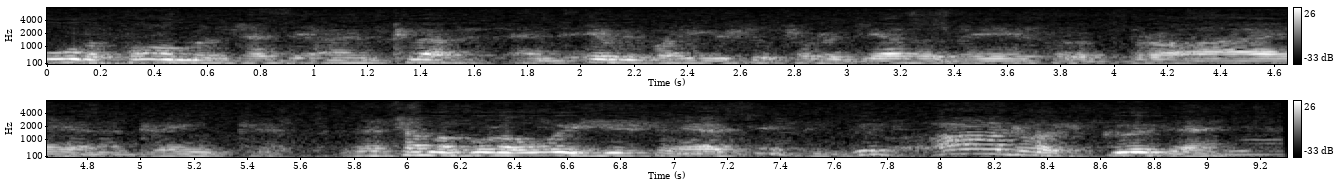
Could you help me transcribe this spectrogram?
All the farmers had their own club and everybody used to sort of gather there for a braai and a drink. The Samagula always used to have good, oh, it was good, eh?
